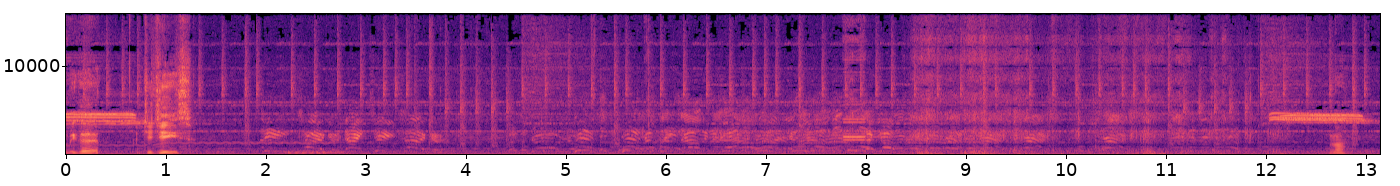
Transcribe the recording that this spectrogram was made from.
We good. GG's. Come on. 18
